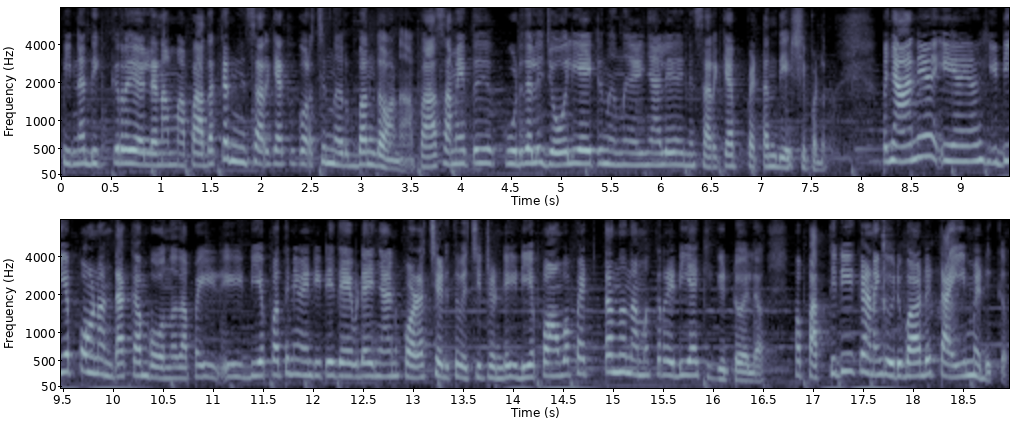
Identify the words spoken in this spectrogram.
പിന്നെ ദിക്കറ് ചൊല്ലണം. അപ്പം അതൊക്കെ നിസ്സാറിക്കാക്ക് കുറച്ച് നിർബന്ധമാണ്. അപ്പോൾ ആ സമയത്ത് കൂടുതൽ ജോലിയായിട്ട് നിന്ന് കഴിഞ്ഞാൽ നിസ്സാറിക്ക പെട്ടെന്ന് ദേഷ്യപ്പെടും. അപ്പം ഞാൻ ഇടിയപ്പമാണ് ഉണ്ടാക്കാൻ പോകുന്നത്. അപ്പോൾ ഇടിയപ്പത്തിന് വേണ്ടിയിട്ട് ഇതെവിടെ ഞാൻ കുഴച്ചെടുത്ത് വെച്ചിട്ടുണ്ട്. ഇടിയപ്പം ആകുമ്പോൾ പെട്ടെന്ന് നമുക്ക് റെഡിയാക്കി കിട്ടുമല്ലോ. അപ്പോൾ പത്തിരിയൊക്കെ ആണെങ്കിൽ ഒരുപാട് ടൈം എടുക്കും.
